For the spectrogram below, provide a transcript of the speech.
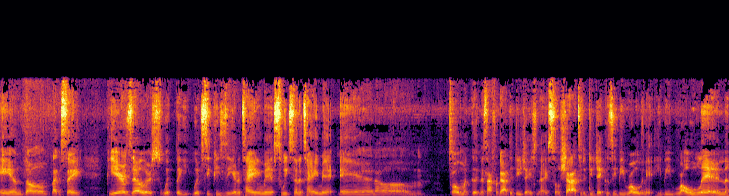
And um, like I say, Pierre Zellers with the with CPZ Entertainment, Sweets Entertainment, and um, oh my goodness, I forgot the DJ's name. So shout out to the DJ because he be rolling it. He be rolling.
